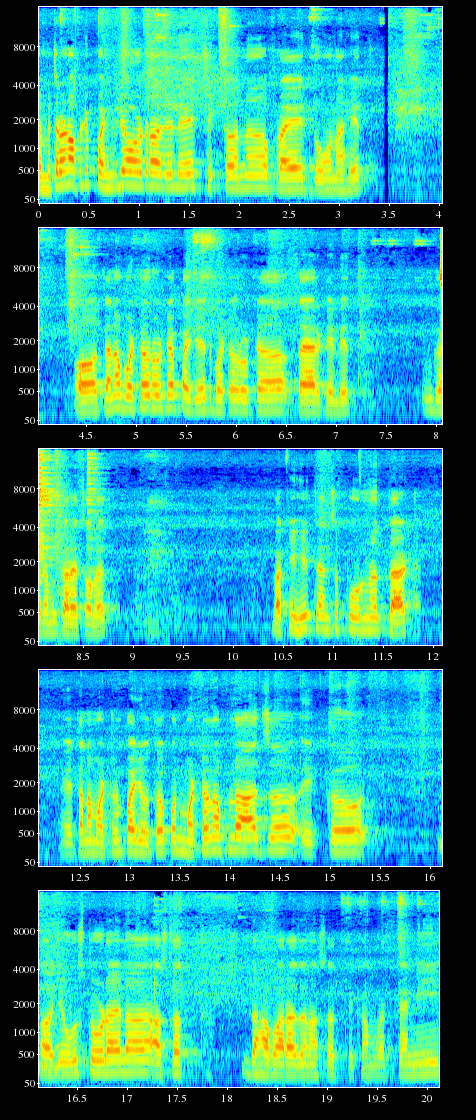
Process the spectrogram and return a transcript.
तर मित्रांनो आपली पहिली ऑर्डर आलेली आहे. चिकन फ्राय दोन आहेत. त्यांना बटर रोट्या पाहिजेत बटर रोट्या तयार केलेत. गरम करायचं चालू आहेत. बाकी हे त्यांचं पूर्ण ताट. हे त्यांना मटण पाहिजे होतं. पण मटण आपलं आज एक जे ऊस तोडायला असतात दहा बारा जण असतात ते कामगार त्यांनी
